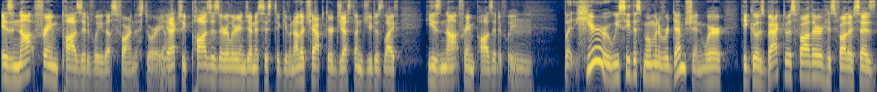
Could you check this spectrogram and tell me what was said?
is not framed positively thus far in the story. It actually pauses earlier in Genesis to give another chapter just on Judah's life. He is not framed positively. But here we see this moment of redemption where he goes back to his father. His father says,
